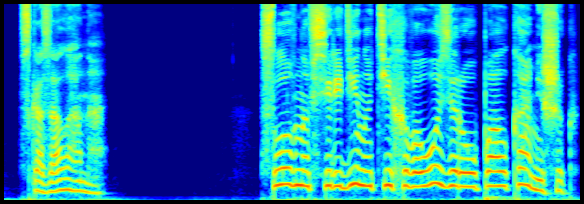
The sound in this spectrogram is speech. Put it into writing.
— сказала она. Словно в середину тихого озера упал камешек.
